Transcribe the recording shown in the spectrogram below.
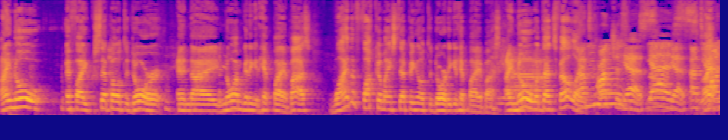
i know if i step out the door and i know i'm going to get hit by a bus why the fuck am i stepping out the door to get hit by a bus i know what that's felt like That's consciousness. Yes. though. Yes. Yes. That's I, I, I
